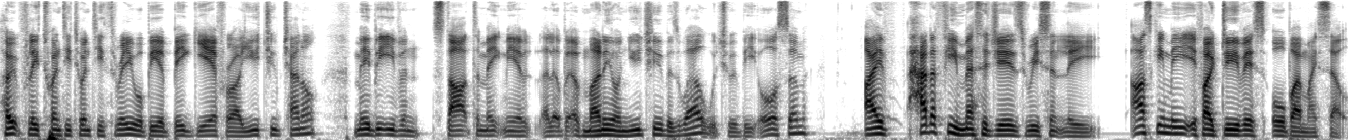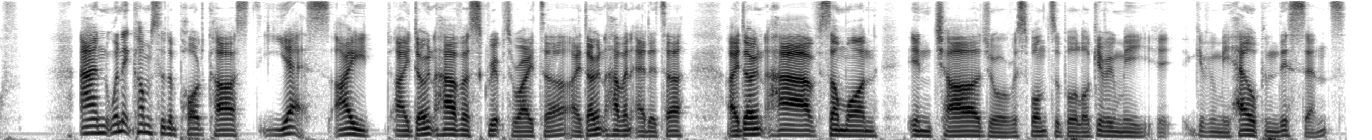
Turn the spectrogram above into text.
Hopefully, 2023 will be a big year for our YouTube channel. Maybe even start to make me a, a little bit of money on YouTube as well, which would be awesome. I've had a few messages recently asking me if I do this all by myself. And when it comes to the podcast, yes, I I don't have a script writer, I don't have an editor, I don't have someone in charge or responsible or giving me giving me help in this sense,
